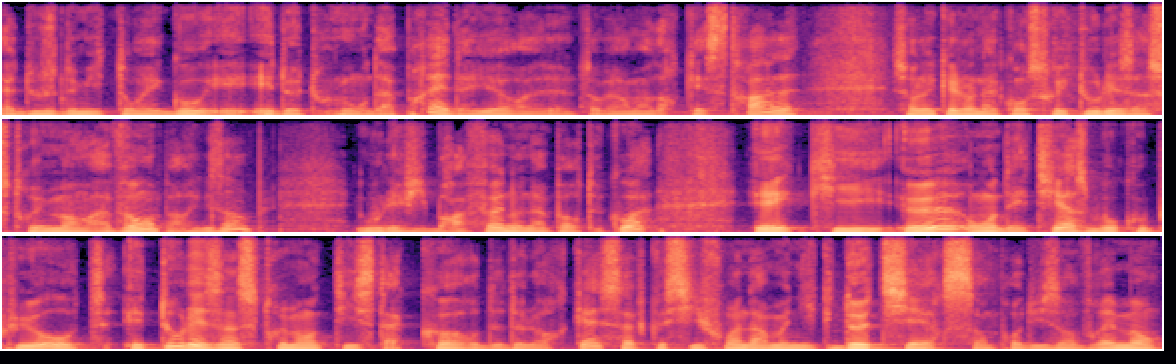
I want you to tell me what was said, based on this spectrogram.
à 12 demi-tons égaux et, de tout le monde après, d'ailleurs, euh, tempérament orchestral, sur lequel on a construit tous les instruments avant, par exemple, ou les vibraphones ou n'importe quoi, et qui, eux, ont des tierces beaucoup plus hautes. Et tous les à cordes de l'orchestre savent que s'ils font un harmonique deux tierces en produisant vraiment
